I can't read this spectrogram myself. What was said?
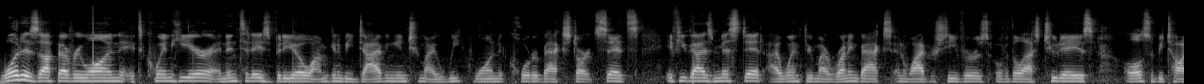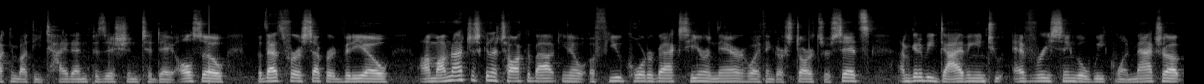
What is up, everyone? It's Quinn here, and in today's video, I'm going to be diving into my week one quarterback start sits. If you guys missed it, I went through my running backs and wide receivers over the last two days. I'll also be talking about the tight end position today, also, but that's for a separate video. Um, I'm not just going to talk about, you know, a few quarterbacks here and there who I think are starts or sits. I'm going to be diving into every single week one matchup,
